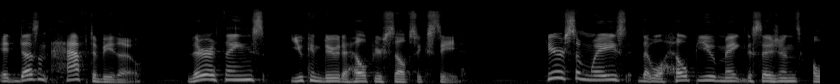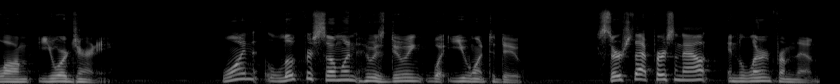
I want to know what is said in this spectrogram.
It doesn't have to be, though. There are things you can do to help yourself succeed. Here are some ways that will help you make decisions along your journey. One, look for someone who is doing what you want to do. Search that person out and learn from them.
